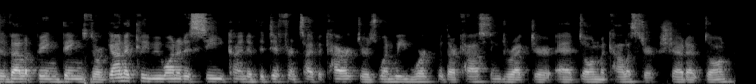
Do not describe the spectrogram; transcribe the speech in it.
developing things organically, we wanted to see kind of the different type of characters. When we worked with our casting director, uh, Dawn McAllister, shout out Dawn,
